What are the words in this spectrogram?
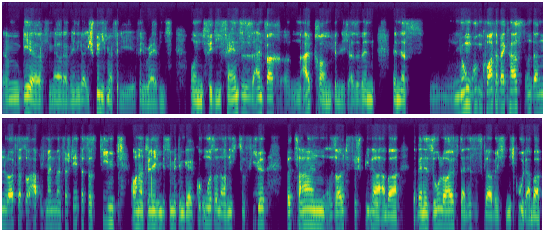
ähm, gehe mehr oder weniger. Ich spiele nicht mehr für die, für die Ravens. Und für die Fans ist es einfach ein Albtraum, finde ich. Also wenn, wenn das einen jungen, guten Quarterback hast und dann läuft das so ab. Ich meine, man versteht, dass das Team auch natürlich ein bisschen mit dem Geld gucken muss und auch nicht zu viel bezahlen sollte für Spieler. Aber wenn es so läuft, dann ist es, glaube ich, nicht gut. Aber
